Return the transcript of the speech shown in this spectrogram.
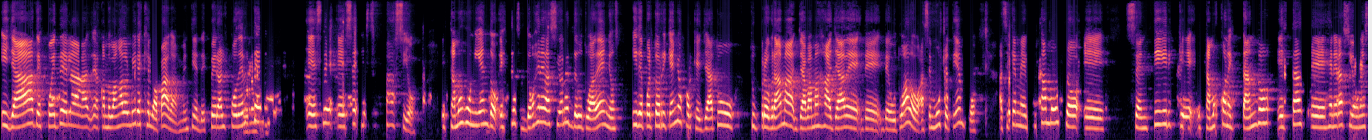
y ya después de la, cuando van a dormir es que lo apagan, ¿me entiendes? Pero al poder tener ese, ese espacio, estamos uniendo estas dos generaciones de utuadeños y de puertorriqueños, porque ya tu, tu programa ya va más allá de, de, de, Utuado, hace mucho tiempo. Así que me gusta mucho eh, sentir que estamos conectando estas eh, generaciones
